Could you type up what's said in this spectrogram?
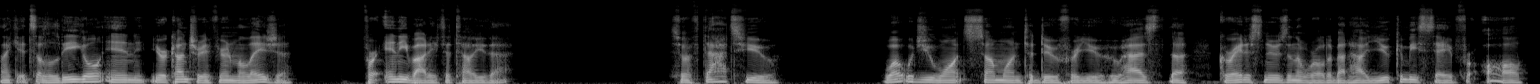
Like it's illegal in your country, if you're in Malaysia, for anybody to tell you that. So if that's you, what would you want someone to do for you who has the greatest news in the world about how you can be saved for all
